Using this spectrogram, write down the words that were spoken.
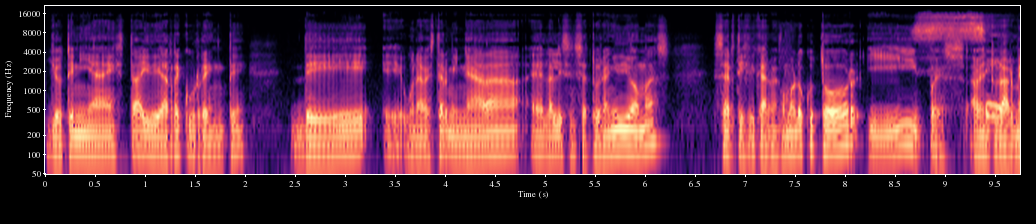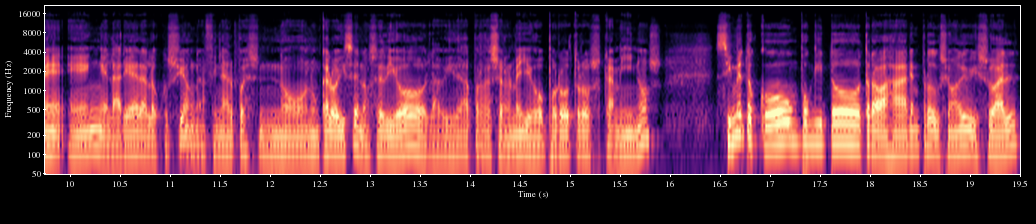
yo tenía esta idea recurrente de, eh, una vez terminada eh, la licenciatura en idiomas, certificarme como locutor y pues aventurarme en el área de la locución. Al final pues no, nunca lo hice, no se dio, la vida profesional me llevó por otros caminos. Sí me tocó un poquito trabajar en producción audiovisual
